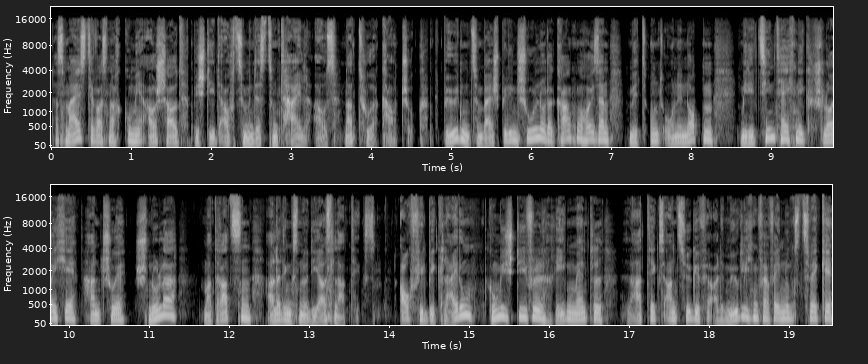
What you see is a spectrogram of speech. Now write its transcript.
das meiste, was nach Gummi ausschaut, besteht auch zumindest zum Teil aus Naturkautschuk. Böden, zum Beispiel in Schulen oder Krankenhäusern mit und ohne Noppen, Medizintechnik, Schläuche, Handschuhe, Schnuller, Matratzen, allerdings nur die aus Latex. Auch viel Bekleidung, Gummistiefel, Regenmäntel, Latexanzüge für alle möglichen Verwendungszwecke.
